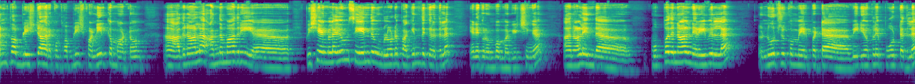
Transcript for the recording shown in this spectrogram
அன்பப்ளிஷ்டாக இருக்கும். பப்ளிஷ் பண்ணியிருக்க மாட்டோம். அதனால் அந்த மாதிரி விஷயங்களையும் சேர்ந்து உங்களோட பகிர்ந்துக்கிறதுல எனக்கு ரொம்ப மகிழ்ச்சிங்க. அதனால் இந்த முப்பது நாள் நிறைவில் நூற்றுக்கும் மேற்பட்ட வீடியோக்களை போட்டதில்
